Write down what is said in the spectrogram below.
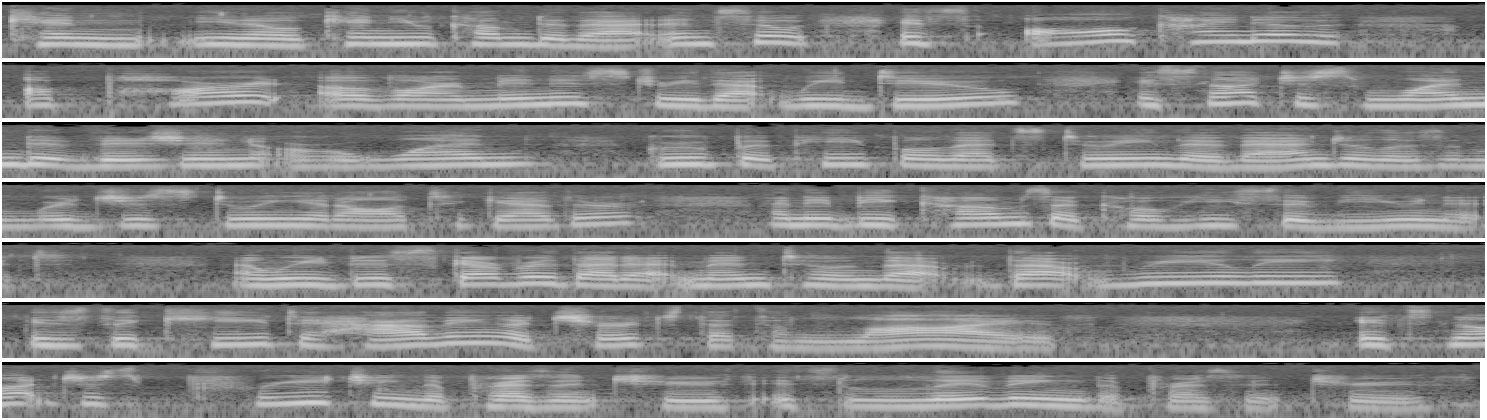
Can you know? Can you come to that? And so it's all kind of a part of our ministry that we do. It's not just one division or one group of people that's doing the evangelism. We're just doing it all together, and it becomes a cohesive unit. And we've discovered that at Mentone that that really is the key to having a church that's alive it's not just preaching the present truth, it's living the present truth.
